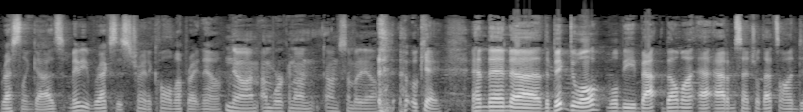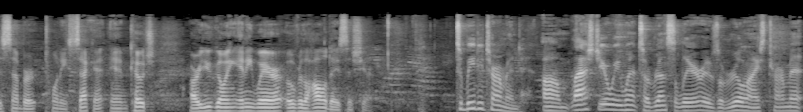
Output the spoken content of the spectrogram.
wrestling gods. Maybe Rex is trying to call him up right now. No, I'm, I'm working on, on somebody else. okay. And then uh, the big duel will be ba- Belmont at Adam Central. That's on December 22nd. And, Coach, are you going anywhere over the holidays this year? To be determined. Um, last year we went to Rensselaer. It was a real nice tournament.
